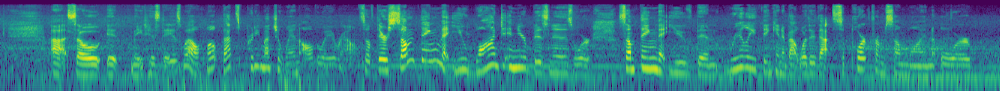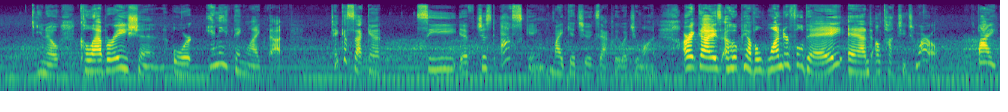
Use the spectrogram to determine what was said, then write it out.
Uh, so it made his day as well. Well, that's pretty much a win all the way around. So if there's something that you want in your business or something that you've been really thinking about, whether that's support from someone or, you know, collaboration or anything like that, take a second, see if just asking might get you exactly what you want. All right, guys, I hope you have a wonderful day and I'll talk to you tomorrow. Bye.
